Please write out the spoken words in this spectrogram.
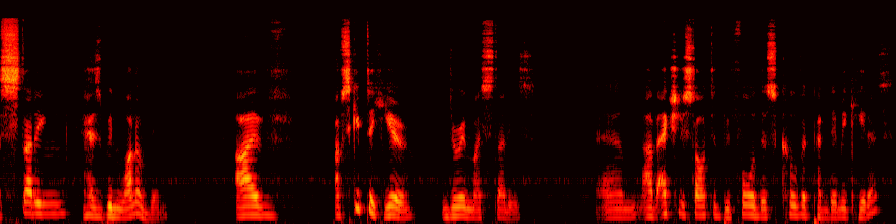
studying has been one of them. I've I've skipped a year during my studies. Um, I've actually started before this COVID pandemic hit us,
